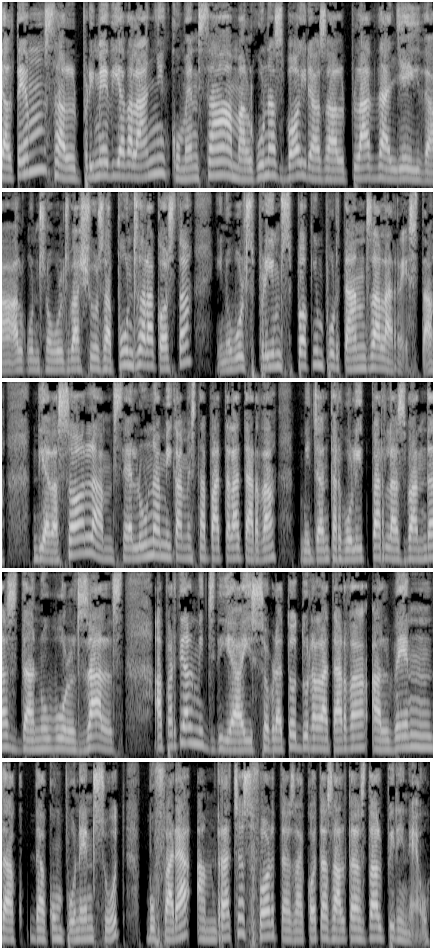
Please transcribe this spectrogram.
el temps, el primer dia de l'any, comença amb algunes boires al Pla de Lleida, alguns núvols baixos a punts de la costa i núvols prims poc importants a la resta. Dia de sol, amb cel una mica més tapat a la tarda, mig enterbolit per les bandes de núvols alts. A partir del migdia i sobretot durant la tarda, el vent de, de component sud bufarà amb ratxes fortes a cotes altes del Pirineu.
